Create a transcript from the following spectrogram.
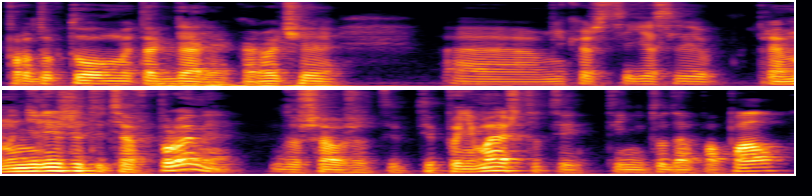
продуктовым и так далее. Короче, э, мне кажется, если прям, ну, не лежит у тебя в проме душа уже, ты, ты понимаешь, что ты, ты не туда попал,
